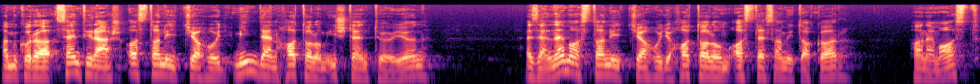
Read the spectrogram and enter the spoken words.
Amikor a Szentírás azt tanítja, hogy minden hatalom Istentől jön, ezzel nem azt tanítja, hogy a hatalom azt tesz, amit akar, hanem azt,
